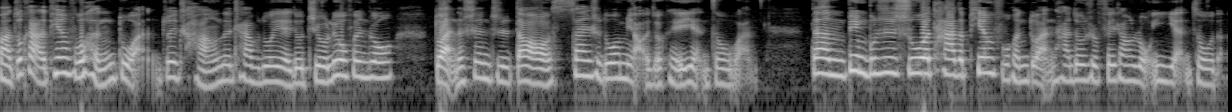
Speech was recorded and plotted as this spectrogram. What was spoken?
马祖卡的篇幅很短，最长的差不多也就只有六分钟，短的甚至到三十多秒就可以演奏完。但并不是说它的篇幅很短，它都是非常容易演奏的。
